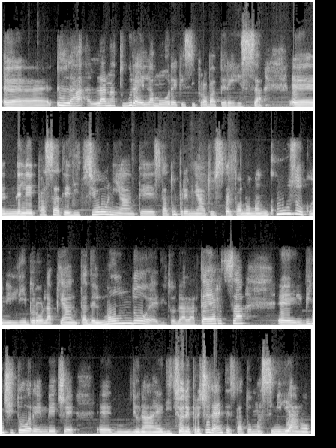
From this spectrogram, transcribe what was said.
eh, la, la natura e l'amore che si prova per essa. Eh, nelle passate edizioni anche è stato premiato Stefano Mancuso con il libro La pianta del mondo, edito dalla Terza, Eh, il vincitore invece eh, di una edizione precedente è stato Massimiliano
